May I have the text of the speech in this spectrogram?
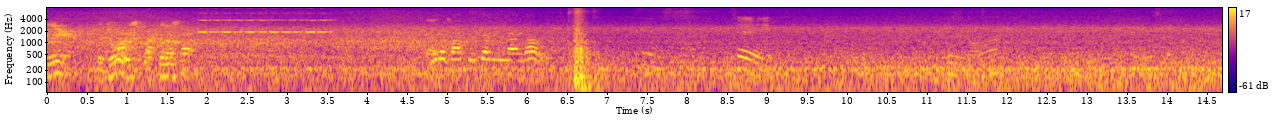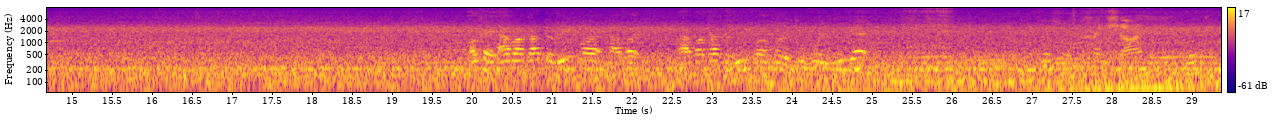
clear. The doors are closed up. What about the $79? Okay. Okay, have I got the refund? Have I, have I got the refund for the 242 yet? Crank shot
